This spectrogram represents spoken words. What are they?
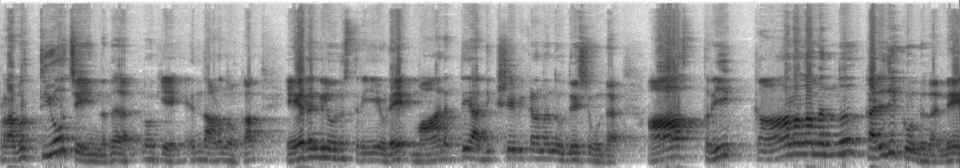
പ്രവൃത്തിയോ ചെയ്യുന്നത്. നോക്കിയേ എന്താണെന്ന് നോക്കാം? ഏതെങ്കിലും ഒരു സ്ത്രീയുടെ മാനത്തെ അധിക്ഷേപിക്കണമെന്ന് ഉദ്ദേശിച്ചുകൊണ്ട് ആ സ്ത്രീ കാണണമെന്ന് കരുതിക്കൊണ്ട് തന്നെ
